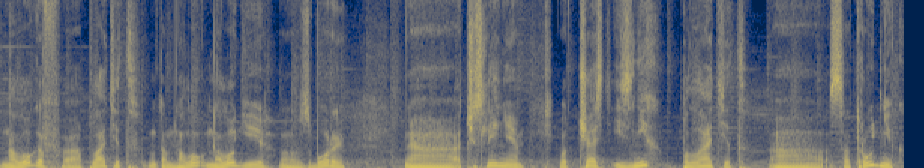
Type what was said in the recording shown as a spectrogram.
налогов а, платит, ну, там, нало- налоги, а, сборы, а, отчисления. Вот часть из них платит а, сотрудник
